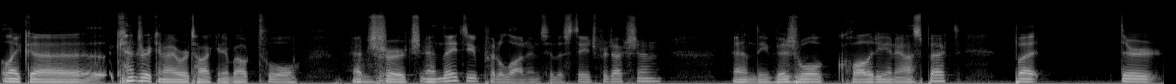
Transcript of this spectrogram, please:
like uh, Kendrick and I were talking about Tool at Mm. church, and they do put a lot into the stage production and the visual quality and aspect, but they're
